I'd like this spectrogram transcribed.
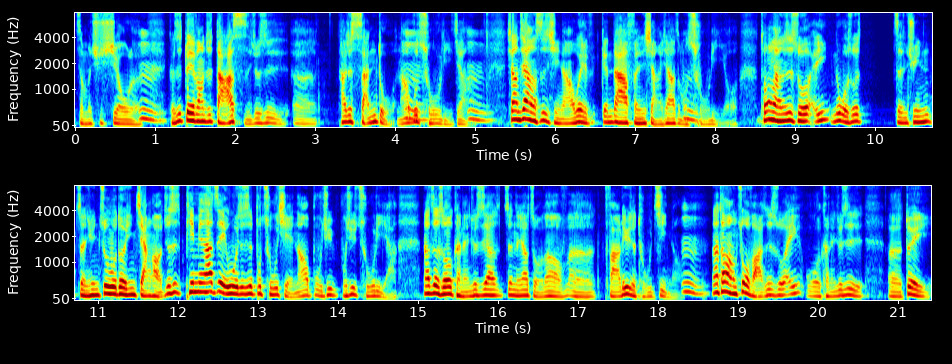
怎么去修了，嗯，可是对方就打死就是呃，他就闪躲，然后不处理这样，嗯，像这样的事情啊，我也跟大家分享一下怎么处理哦。嗯、通常是说，哎，如果说。整群整群住户都已经讲好，就是偏偏他这一户就是不出钱，然后不去不去处理啊。那这时候可能就是要真的要走到呃法律的途径哦。嗯。那通常做法是说，哎，我可能就是呃对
